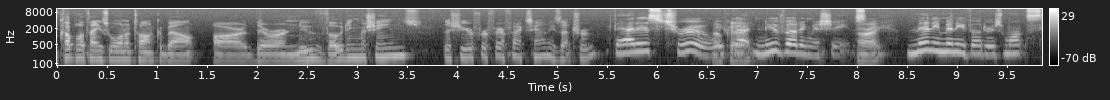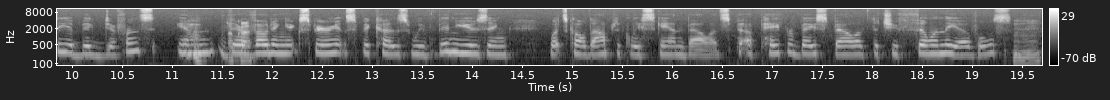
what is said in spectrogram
a couple of things we want to talk about are there are new voting machines this year for Fairfax County. Is that true? That is true. We've Okay. got new voting machines. All right. Many, many voters won't see a big difference in Hmm, their okay. voting experience because we've been using what's called optically scanned ballots, a paper-based ballot that you fill in the ovals Mhm.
